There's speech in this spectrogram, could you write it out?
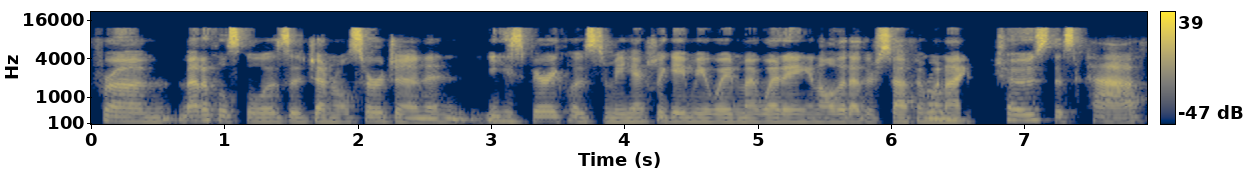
from medical school is a general surgeon and he's very close to me he actually gave me away in my wedding and all that other stuff and mm. when i chose this path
